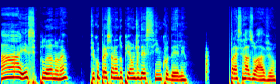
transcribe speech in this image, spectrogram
Ah, esse plano, né? Fico pressionando o peão de D5 dele. Parece razoável.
